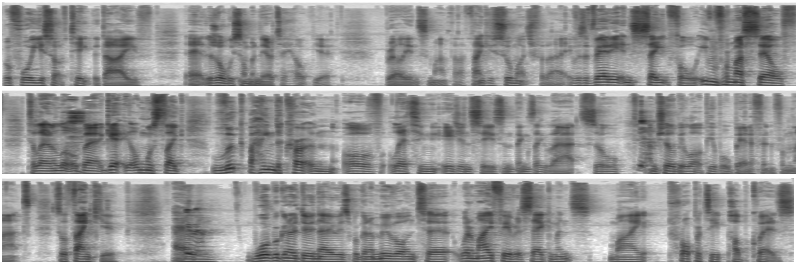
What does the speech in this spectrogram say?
before you sort of take the dive. Uh, there's always someone there to help you. Brilliant, Samantha. Thank you so much for that. It was a very insightful, even for myself, to learn a little bit, get almost like look behind the curtain of letting agencies and things like that. So yeah. I'm sure there'll be a lot of people benefiting from that. So thank you. Um, what we're going to do now is we're going to move on to one of my favourite segments, my property pub quiz.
